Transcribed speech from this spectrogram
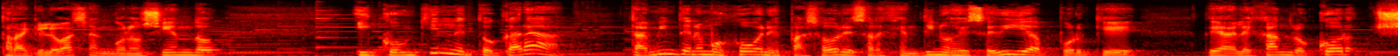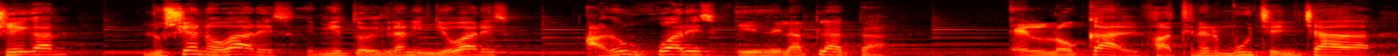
para que lo vayan conociendo. ¿Y con quién le tocará? También tenemos jóvenes payadores argentinos ese día, porque de Alejandro Cor llegan Luciano Vares, el nieto del gran Indio Vares, Aarón Juárez y desde La Plata. El local va a tener mucha hinchada.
